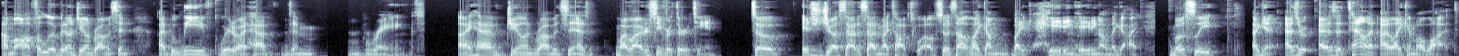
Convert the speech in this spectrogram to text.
I'm off a little bit on Jaylon Robinson. I believe, where do I have them ranked? I have Jaylon Robinson as my wide receiver 13. So it's just outside my top 12. So it's not like I'm like hating, hating on the guy. Mostly, again, as a, as a talent, I like him a lot.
